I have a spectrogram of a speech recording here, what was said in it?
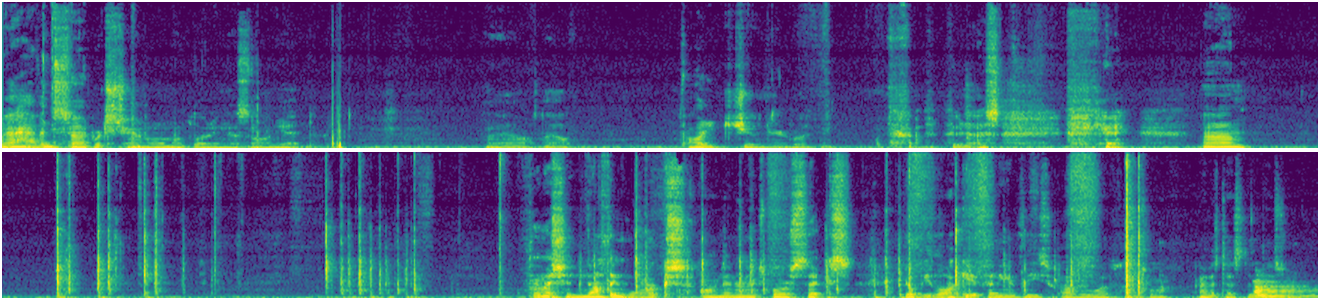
I haven't decided which channel I'm uploading this on yet. Well, well, probably Junior, but who knows. okay. Um, pretty much nothing works on Internet Explorer 6. You'll be lucky if any of these other websites work. I haven't tested this one.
